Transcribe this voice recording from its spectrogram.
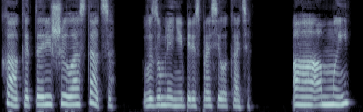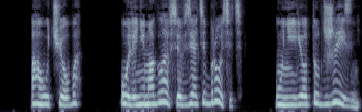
«Как это решила остаться?» — в изумлении переспросила Катя. «А мы? А учеба? Оля не могла все взять и бросить. У нее тут жизнь.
